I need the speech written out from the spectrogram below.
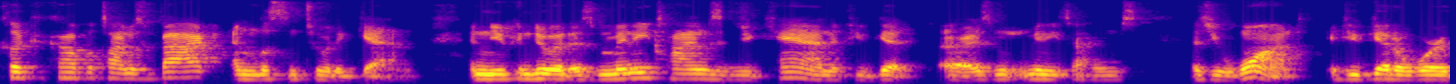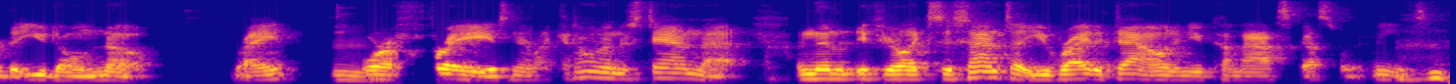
click a couple times back and listen to it again. And you can do it as many times as you can if you get or as many times as you want if you get a word that you don't know right Mm. or a phrase and you're like i don't understand that. And then if you're like susanta you write it down and you come ask us what it means.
